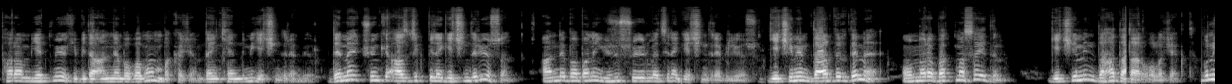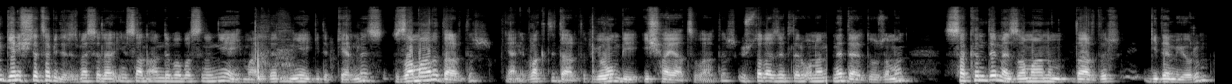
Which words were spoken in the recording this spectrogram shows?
param yetmiyor ki bir de anne babama mı bakacağım? Ben kendimi geçindiremiyorum. Deme çünkü azıcık bile geçindiriyorsan anne babanın yüzü su hürmetine geçindirebiliyorsun. Geçimim dardır deme. Onlara bakmasaydın geçimin daha da dar olacaktı. Bunu genişletebiliriz. Mesela insan anne babasını niye ihmal eder, niye gidip gelmez? Zamanı dardır. Yani vakti dardır. Yoğun bir iş hayatı vardır. Üstad Hazretleri ona ne derdi o zaman? Sakın deme zamanım dardır, gidemiyorum.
